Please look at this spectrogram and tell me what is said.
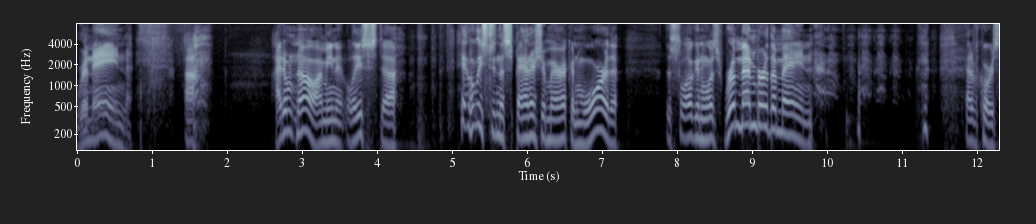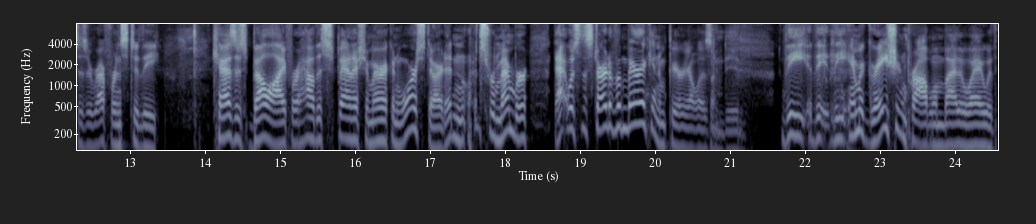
Remain. Uh, I don't know. I mean, at least uh, at least in the Spanish American War, the the slogan was "Remember the Maine." that, of course, is a reference to the casus belli for how the Spanish American War started. And let's remember that was the start of American imperialism. Indeed. The, the, the immigration problem, by the way, with,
